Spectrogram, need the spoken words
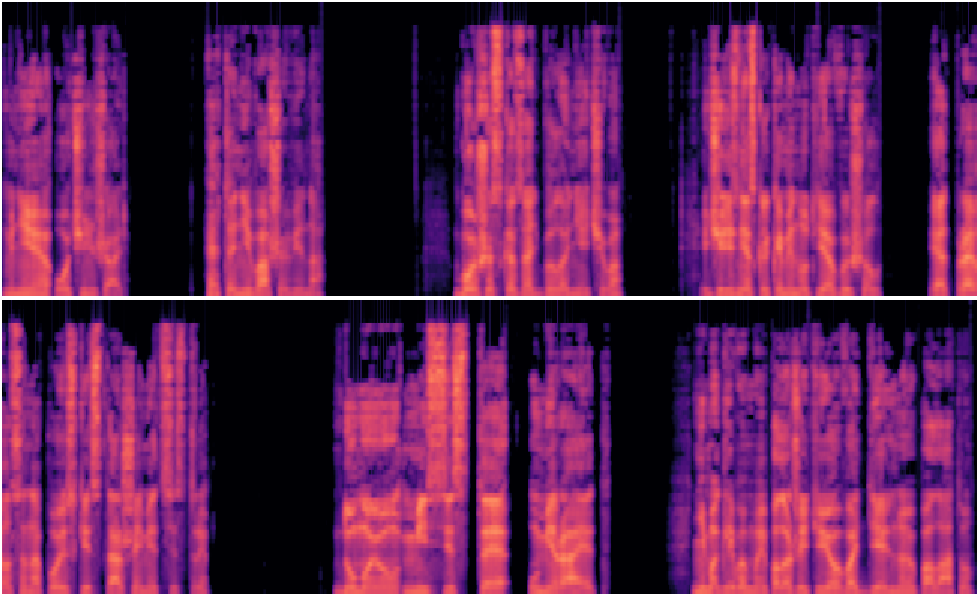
Мне очень жаль. Это не ваша вина. Больше сказать было нечего, и через несколько минут я вышел и отправился на поиски старшей медсестры. Думаю, миссис Т. умирает. Не могли бы мы положить ее в отдельную палату?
